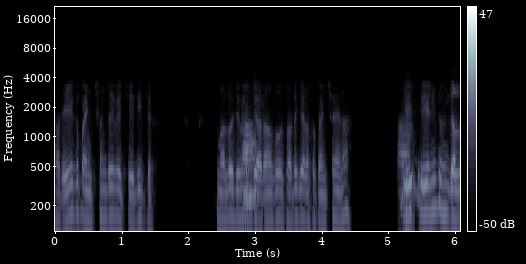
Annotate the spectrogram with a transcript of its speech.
ਹਰੇਕ ਪੈਨਸ਼ਨ ਦੇ ਵਿੱਚ ਇਹਦੀ ਚ ਮੰਨ ਲਓ ਜਿਵੇਂ ਹਾਂ। 1100 1150 ਪੈਨਸ਼ਨ ਹੈ ਨਾ ਹਾਂ। ਇਹ ਇਹ ਨਹੀਂ ਤੁਸੀਂ ਗੱਲ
